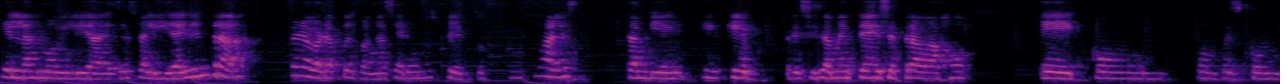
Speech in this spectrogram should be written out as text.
en las movilidades de salida y de entrada, pero ahora pues van a ser unos proyectos puntuales también en que precisamente ese trabajo eh, con, con, pues, con,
